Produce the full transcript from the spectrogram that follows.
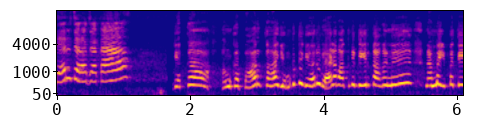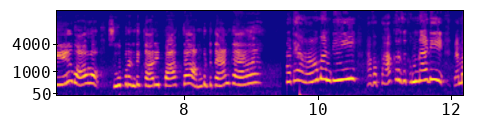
சரி ராஜாக்கா எக்கா அங்க பாருக்கா எம்பிட்டு பேரு வேலை பார்த்துக்கிட்டு இருக்காங்கன்னு. நம்ம இப்பத்தே வாரோம். சூப்பரண்டு காரி பார்த்தா அம்பிட்டு தாங்க ஆமாண்டி. அவ பாக்குறதுக்கு முன்னாடி நம்ம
